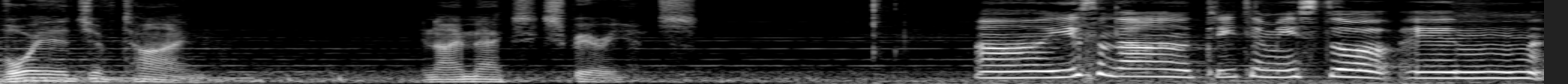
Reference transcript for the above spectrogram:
Voyage of Time, an IMAX experience. Uh, jaz sem dala na tretje mesto en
